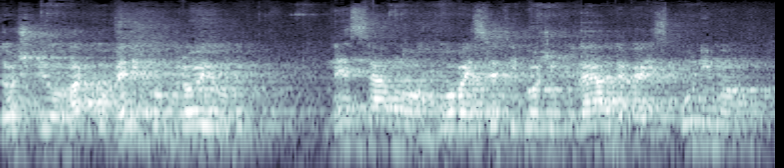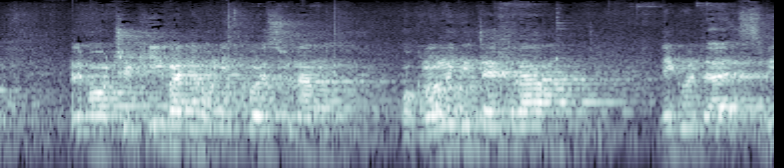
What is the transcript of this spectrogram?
došli u ovako velikom broju, ne samo u ovaj Sveti Boži hram da ga ispunimo prema očekivanju onih koji su nam poklonili taj hram, nego da svi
